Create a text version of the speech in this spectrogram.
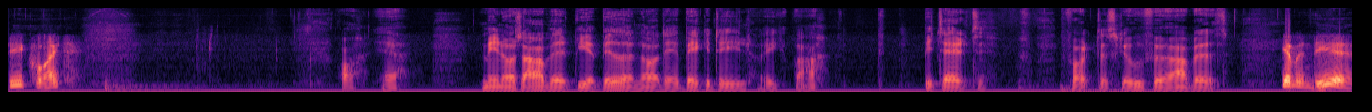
Det er korrekt. Og ja, men også arbejdet bliver bedre, når det er begge dele, og ikke bare betalt folk, der skal udføre arbejdet. Jamen, det er,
